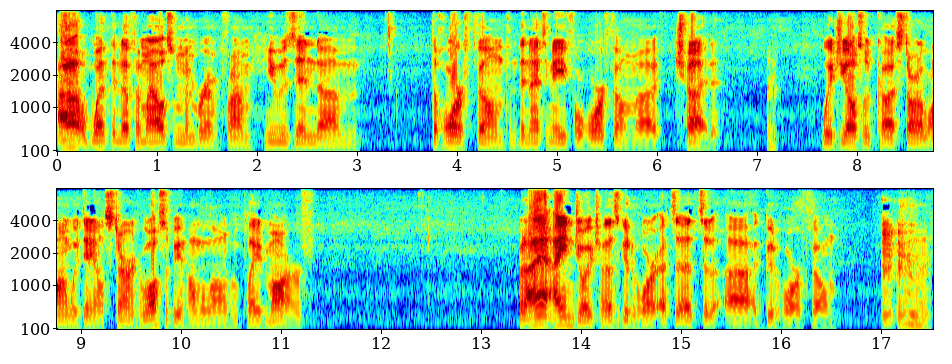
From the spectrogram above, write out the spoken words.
uh, one thing film I also remember him from. He was in um, the horror film, from the 1984 horror film uh, Chud which he also starred along with Daniel Stern, who also be in Home Alone, who played Marv. But I, I enjoy Chud. That's a good horror. That's a, that's a, uh, a good horror film.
